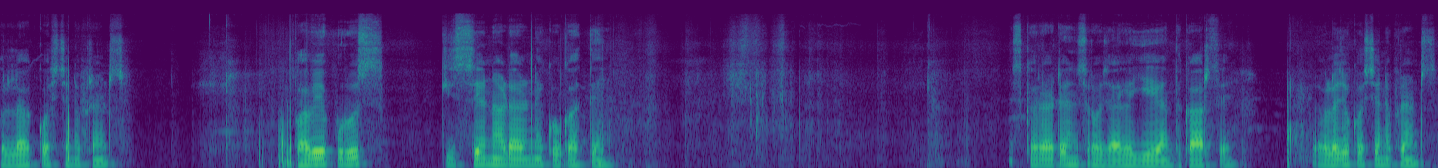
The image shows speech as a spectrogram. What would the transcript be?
अगला क्वेश्चन है फ्रेंड्स भव्य पुरुष किससे ना डरने को कहते हैं? इसका राइट आंसर हो जाएगा ये अंधकार से। अगला जो क्वेश्चन है फ्रेंड्स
